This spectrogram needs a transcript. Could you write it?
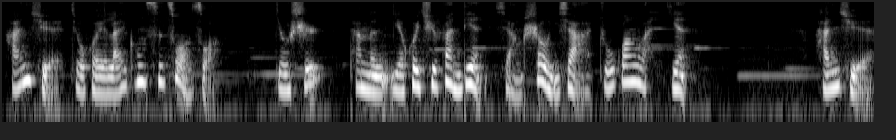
韩雪就会来公司坐坐，有时他们也会去饭店享受一下烛光晚宴。韩雪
